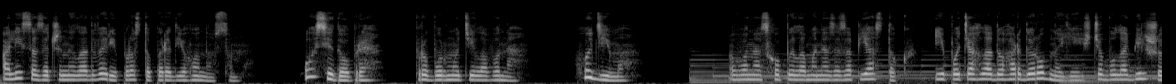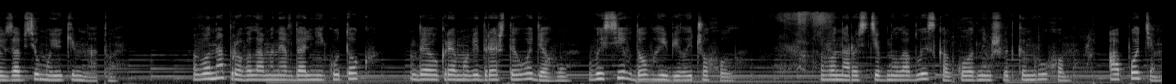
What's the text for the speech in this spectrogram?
Аліса зачинила двері просто перед його носом. Ось і добре, пробурмотіла вона. Ходімо. Вона схопила мене за зап'ясток і потягла до гардеробної, що була більшою за всю мою кімнату. Вона провела мене в дальній куток, де окремо від решти одягу висів довгий білий чохол. Вона розстібнула блискавку одним швидким рухом, а потім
